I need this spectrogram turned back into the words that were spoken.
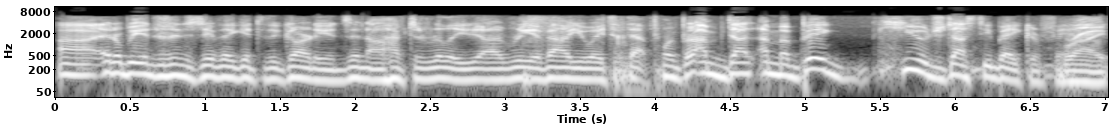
Uh, it'll be interesting to see if they get to the Guardians, and I'll have to really uh, reevaluate at that point. But I'm I'm a big, huge Dusty Baker fan. Right.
